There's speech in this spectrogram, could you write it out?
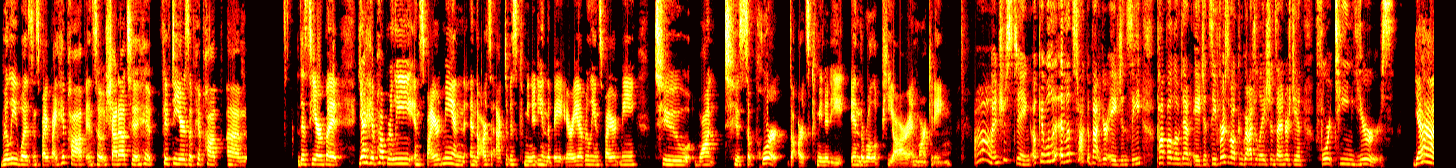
really was inspired by hip hop. And so shout out to hip 50 years of hip hop um, this year. But yeah, hip hop really inspired me and, and the arts activist community in the Bay Area really inspired me to want to support the arts community in the role of PR and marketing. Oh, interesting. Okay, well, let, us talk about your agency, Papa Lowdown Agency. First of all, congratulations. I understand 14 years Yeah,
